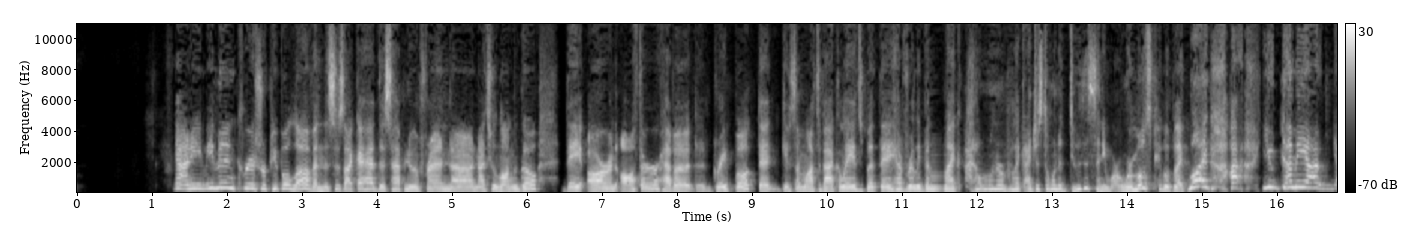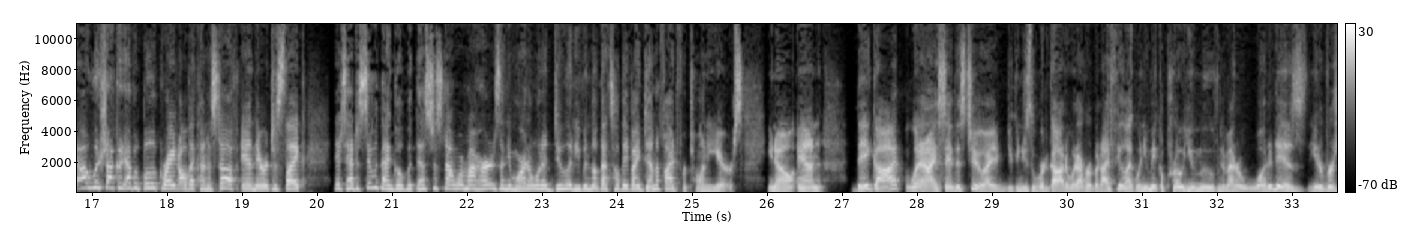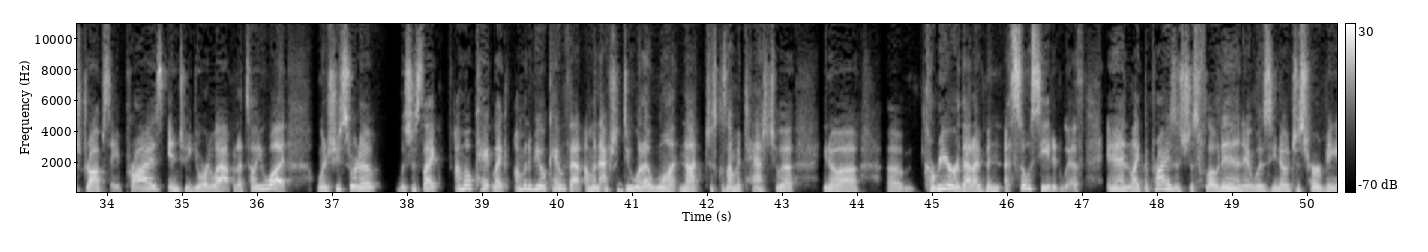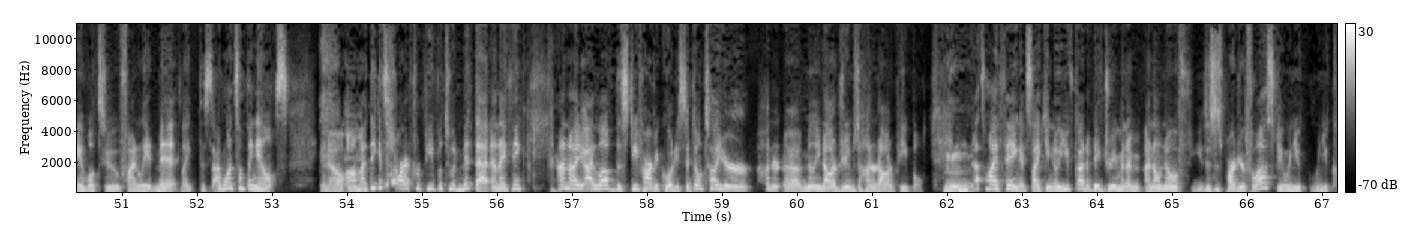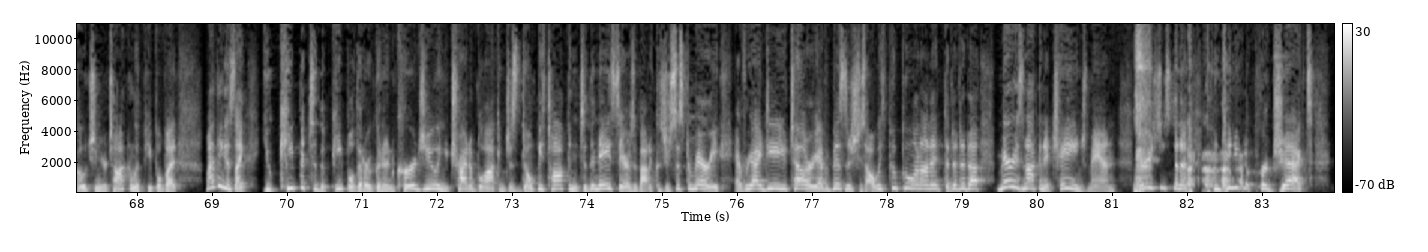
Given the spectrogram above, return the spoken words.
Yeah, I mean, even in careers where people love, and this is like I had this happen to a friend uh, not too long ago. They are an author, have a, a, great book that gives them lots of accolades, but they have really been like, I don't want to, like, I just don't want to do this anymore. Where most people be like, What? I, you dummy! I, I wish I could have a book, right? All that kind of stuff, and they were just like, they just had to sit with that and go, but that's just not where my heart is anymore. I don't want to do it, even though that's how they've identified for 20 years, you know? And they got when I say this too, I you can use the word God or whatever, but I feel like when you make a pro you move, no matter what it is, the universe drops a prize into your lap. And I tell you what, when she sort of was just like, I'm okay, like I'm gonna be okay with that. I'm gonna actually do what I want, not just because I'm attached to a, you know, a, um, career that I've been associated with. And like the prizes just flowed in. It was, you know, just her being able to finally admit, like, this, I want something else. You know, um, I think it's hard for people to admit that. And I think, I don't know, I, I love the Steve Harvey quote. He said, Don't tell your hundred uh, million dollar dreams to hundred dollar people. Mm. That's my thing. It's like, you know, you've got a big dream, and I'm, I don't know if you, this is part of your philosophy when you when you coach and you're talking with people, but my thing is like you keep it to the people that are going to encourage you and you try to block and just don't be talking to the naysayers about it. Because your sister Mary, every idea you tell her you have a business, she's always poo pooing on it. Da, da, da, da. Mary's not going to change, man. Mary's just going to continue to project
